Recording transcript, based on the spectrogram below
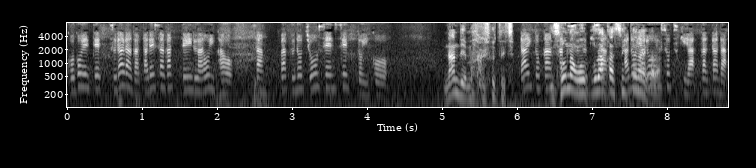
凍えてつららが垂れ下がっている青い顔。3枠の挑戦セット行こう。なんでマクドってそんなお腹空いてないから。あの野郎嘘つきやがったな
